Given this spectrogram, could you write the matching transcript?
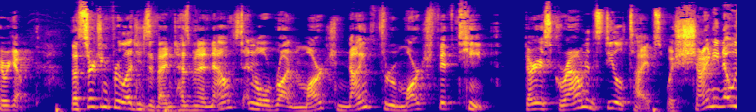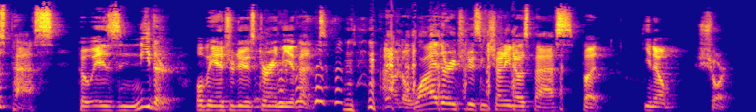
we go. The Searching for Legends event has been announced and will run March 9th through March 15th. Various ground and steel types with Shiny Nosepass, who is neither, will be introduced during the event. I don't know why they're introducing Shiny Nosepass, but, you know, sure.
